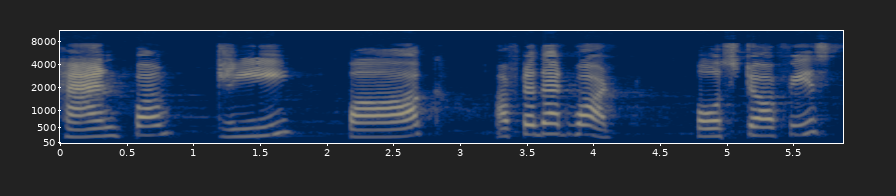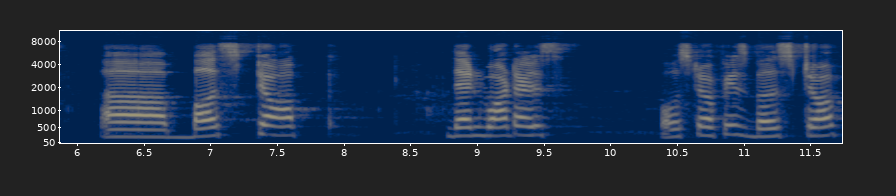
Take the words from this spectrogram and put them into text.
hand pump tree park after that what post office bus stop then what else post office bus stop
